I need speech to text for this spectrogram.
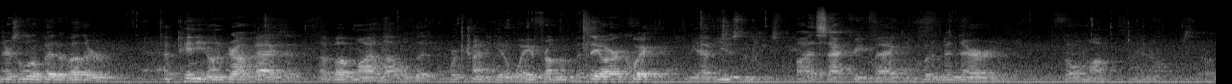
there's a little bit of other opinion on grout bags above my level that we're trying to get away from them, but they are quick. We have used them. You buy a Sakrete bag, you put them in there and fill them up, you know, so.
